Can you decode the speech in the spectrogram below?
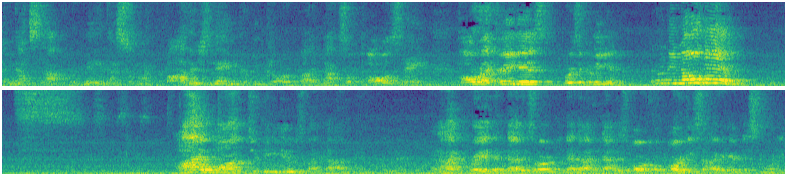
And that's not for me. That's father's name could be glorified, not so Paul's name. Paul Rodriguez, where's the comedian? Even know him. I want to be used by God. man. And I pray that that is our that I, that is our, our desire here this morning.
